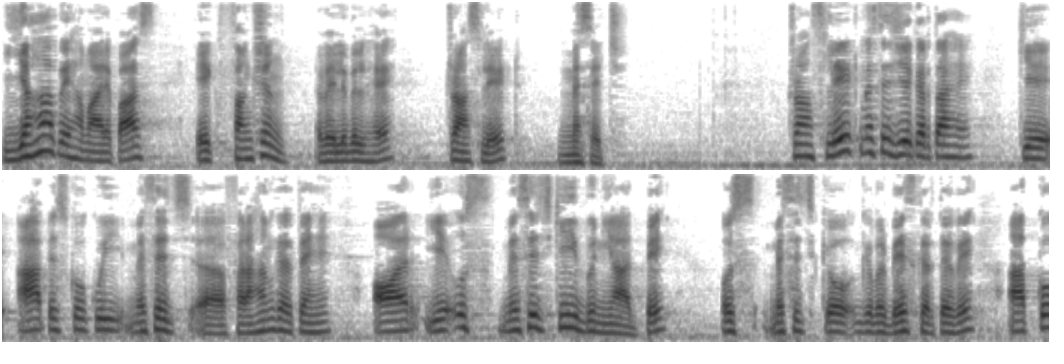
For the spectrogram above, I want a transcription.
یہاں پہ ہمارے پاس ایک فنکشن اویلیبل ہے ٹرانسلیٹ میسج ٹرانسلیٹ میسج یہ کرتا ہے کہ آپ اس کو کوئی میسج فراہم کرتے ہیں اور یہ اس میسج کی بنیاد پہ، اس میسج کو اوپر بیس کرتے ہوئے آپ کو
